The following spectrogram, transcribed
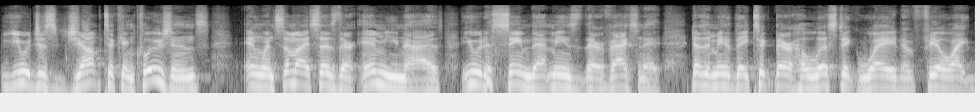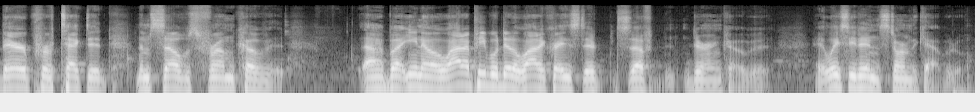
you would just jump to conclusions. And when somebody says they're immunized, you would assume that means they're vaccinated. Doesn't mean that they took their holistic way to feel like they're protected themselves from COVID. Uh, but you know, a lot of people did a lot of crazy st- stuff during COVID. At least he didn't storm the Capitol.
